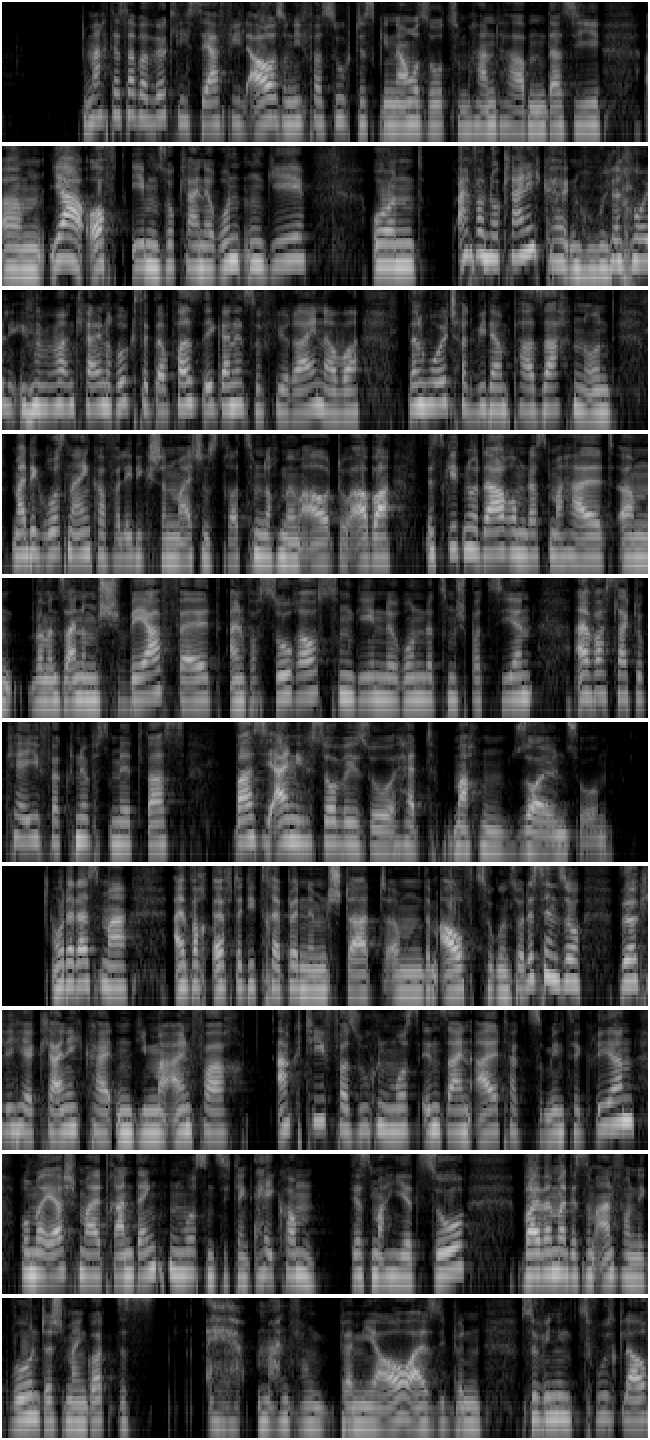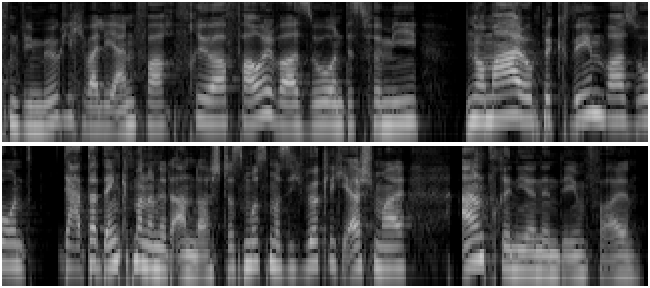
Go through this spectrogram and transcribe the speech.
macht das aber wirklich sehr viel aus und ich versuche das genau so zum Handhaben, dass ich ähm, ja oft eben so kleine Runden gehe und einfach nur Kleinigkeiten holen. Dann hole ich immer einen kleinen Rucksack, da passt eh gar nicht so viel rein, aber dann hole ich halt wieder ein paar Sachen und mal den großen Einkauf erledige ich dann meistens trotzdem noch mit dem Auto. Aber es geht nur darum, dass man halt, ähm, wenn man seinem schwer fällt, einfach so rauszugehen, eine Runde zum Spazieren, einfach sagt, okay, ich verknüpf's mit was, was ich eigentlich sowieso hätte machen sollen, so. Oder dass man einfach öfter die Treppe nimmt statt ähm, dem Aufzug und so. Das sind so wirkliche Kleinigkeiten, die man einfach aktiv versuchen muss, in seinen Alltag zu integrieren, wo man erstmal dran denken muss und sich denkt, hey komm, das mache ich jetzt so, weil wenn man das am Anfang nicht gewohnt ist, mein Gott, das ey, am Anfang bei mir auch. Also ich bin so wenig zu Fuß gelaufen wie möglich, weil ich einfach früher faul war so und das für mich normal und bequem war so und ja, da denkt man noch nicht anders. Das muss man sich wirklich erstmal antrainieren in dem Fall.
